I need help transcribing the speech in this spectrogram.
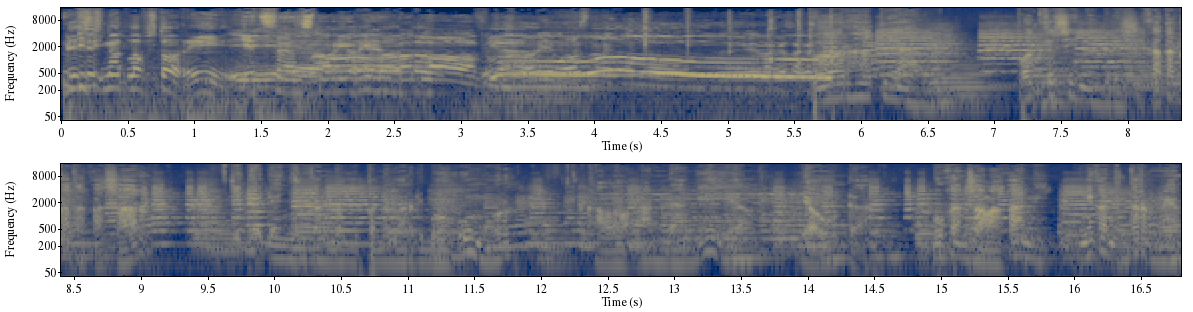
This is not love story. It's a story about love. It's story about Perhatian, podcast ini berisi kata-kata kasar, tidak dianjurkan bagi pendengar di bawah umur. Kalau anda ngeyel, ya udah, bukan salah kami. Ini kan internet.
